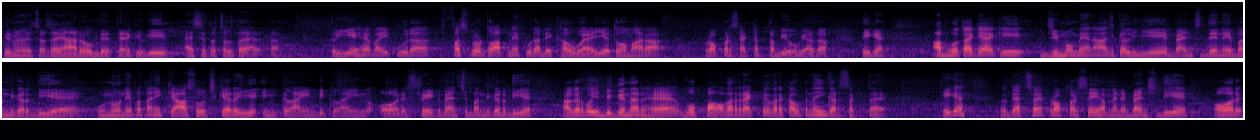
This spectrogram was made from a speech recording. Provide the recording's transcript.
फिर मैंने सोचा, यहाँ रोक देते हैं। क्योंकि ऐसे तो चलता रहता। तो ये है भाई पूरा, फ़र्स्ट फ्लोर तो आपने पूरा देखा हुआ है। ये तो हमारा प्रॉपर सेटअप तभी हो गया था, ठीक है? अब होता क्या है कि जिमों में ना, आजकल ये बेंच देने बंद कर दिए है। उन्होंने पता नहीं क्या सोच कर ये इंक्लाइन डिक्लाइन और स्ट्रेट बेंच बंद कर दिए अगर कोई बिगिनर है, वो पावर रैक पे वर्कआउट नहीं कर सकता है। ठीक है? तो दैट्स वाई प्रॉपर से हम मैंने बेंच दिए और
